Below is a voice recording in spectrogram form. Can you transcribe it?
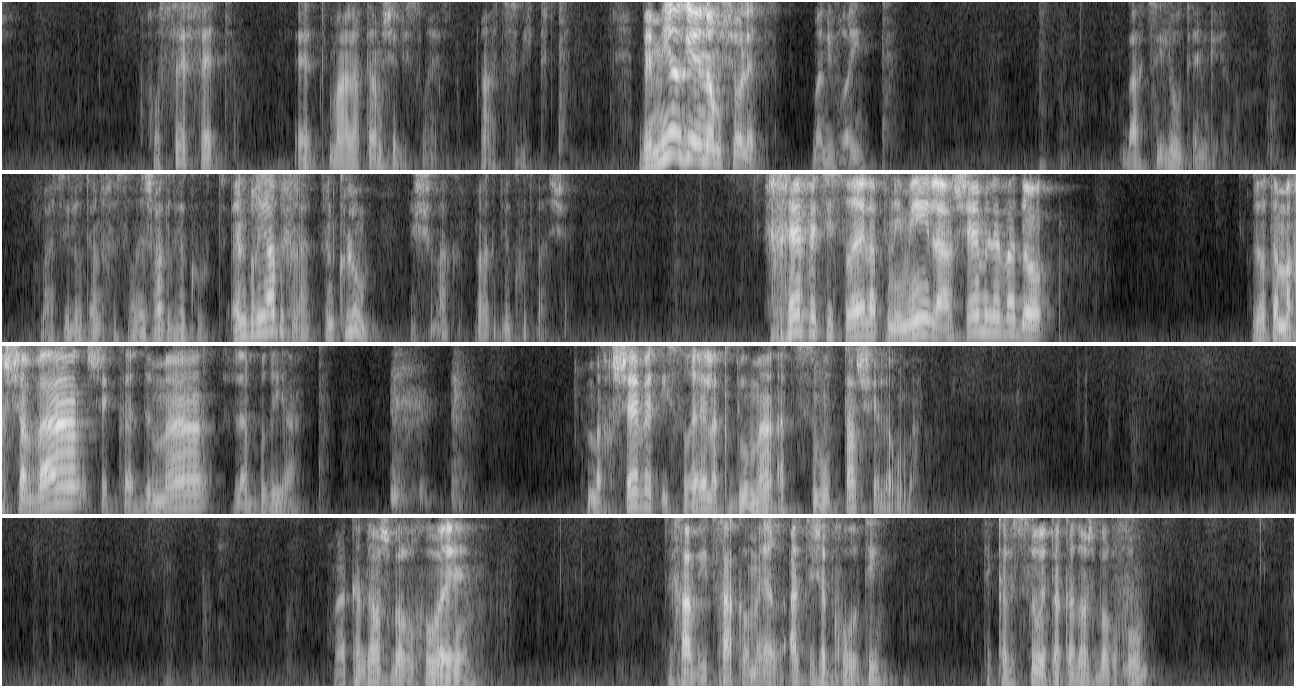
חושפת את מעלתם של ישראל, העצמית. במי הגיהנום שולט? בנבראים. באצילות אין גיהנום. באצילות אין חסרון, יש רק דבקות. אין בריאה בכלל, אין כלום. יש רק, רק דבקות בהשם. חפץ ישראל הפנימי להשם לבדו. זאת המחשבה שקדמה לבריאה. מחשבת ישראל הקדומה עצמותה של האומה. והקדוש ברוך הוא, אה, סליחה, ויצחק אומר, אל תשבחו אותי, תקלסו את הקדוש ברוך הוא,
